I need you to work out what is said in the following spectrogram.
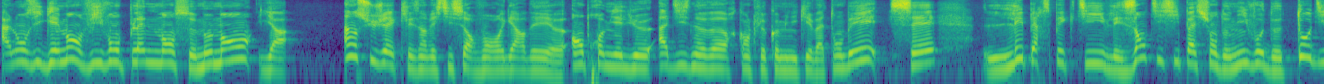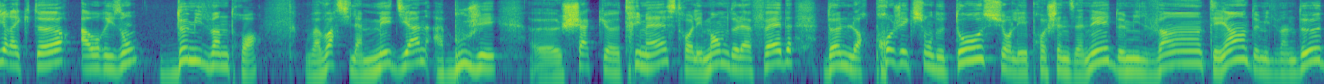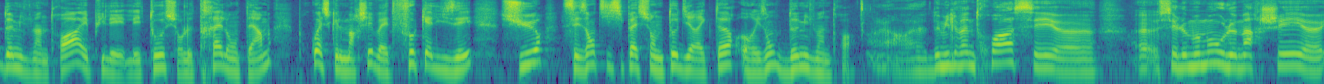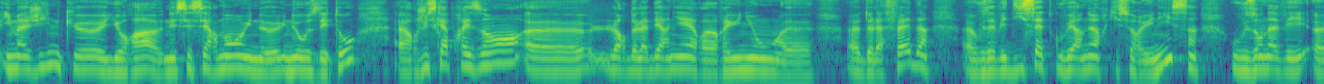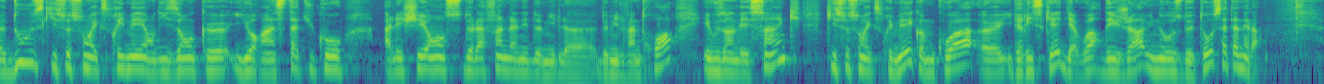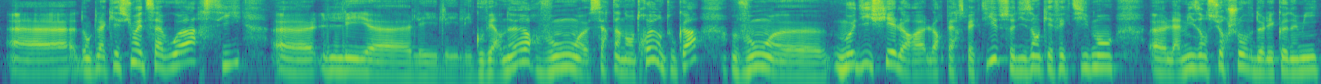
allons-y gaiement, vivons pleinement ce moment. Il y a un sujet que les investisseurs vont regarder euh, en premier lieu à 19h quand le communiqué va tomber, c'est les perspectives, les anticipations de niveau de taux directeur à horizon 2023. On va voir si la médiane a bougé. Euh, chaque euh, trimestre, les membres de la Fed donnent leurs projections de taux sur les prochaines années 2021, 2022, 2023 et puis les, les taux sur le très long terme pourquoi est-ce que le marché va être focalisé sur ces anticipations de taux directeurs horizon 2023 Alors, 2023, c'est euh, c'est le moment où le marché euh, imagine qu'il y aura nécessairement une, hausse des taux. Alors jusqu'à présent, euh, lors de la dernière réunion de la Fed, vous avez 17 gouverneurs qui se réunissent, vous en avez 12 qui se sont exprimés en disant qu'il y aura un statu quo à l'échéance de la fin de l'année 2023, et vous en avez 5 qui se sont exprimés comme quoi il risquait d'y avoir déjà une hausse de taux cette année-là. Euh, donc la question est de savoir si euh, euh, les, gouverneurs vont, certains d'entre eux en tout cas, vont modifier leur, leur, perspective, se disant qu'effectivement la mise en surchauffe de l'économie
